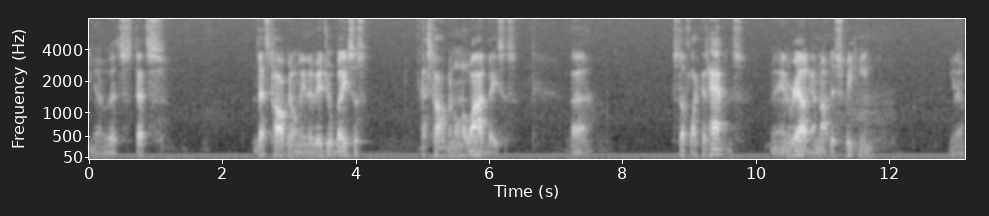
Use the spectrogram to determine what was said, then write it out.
you know, that's that's that's talking on an individual basis. That's talking on a wide basis. Uh, stuff like that happens. In reality, I'm not just speaking, you know,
